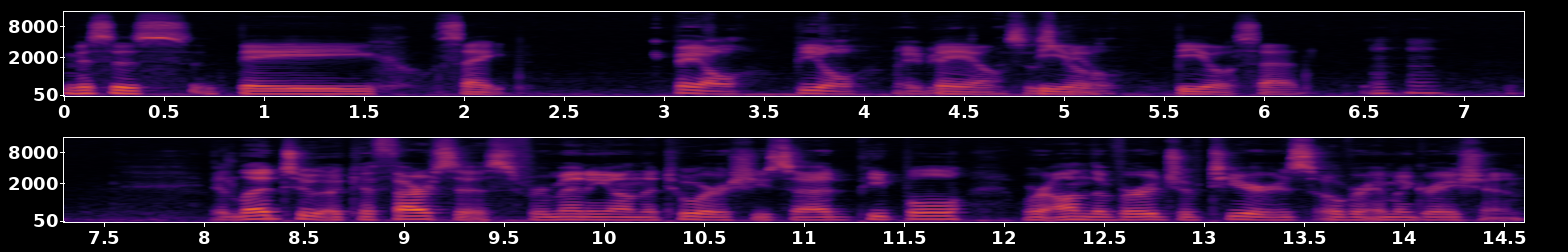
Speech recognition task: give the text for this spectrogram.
Mrs. Bale said. Bale. Beale, maybe. Bale, Mrs. Beale. Beale. Beale said. hmm It led to a catharsis for many on the tour, she said. People were on the verge of tears over immigration.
